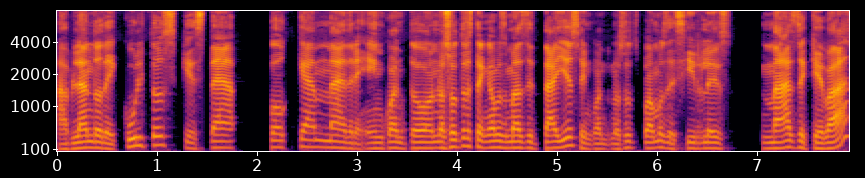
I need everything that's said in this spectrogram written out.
hablando de cultos que está poca madre. En cuanto nosotros tengamos más detalles, en cuanto nosotros podamos decirles más de qué va,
